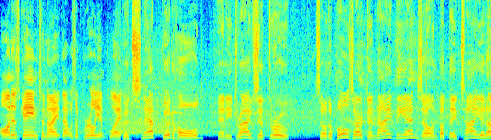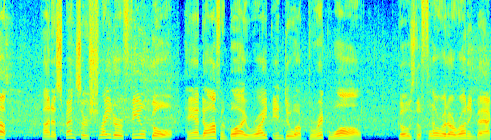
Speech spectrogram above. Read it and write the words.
on his game tonight. That was a brilliant play. Good snap, good hold, and he drives it through. So the Bulls are denied the end zone, but they tie it up on a Spencer Schrader field goal. Hand off, and boy, right into a brick wall goes the Florida running back.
